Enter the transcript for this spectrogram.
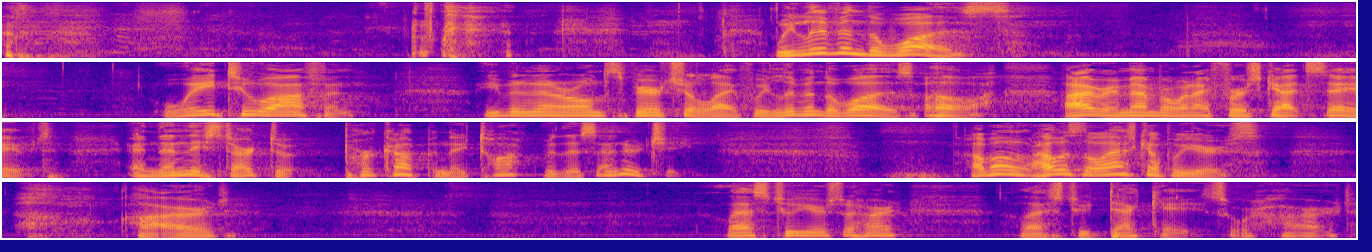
we live in the was way too often, even in our own spiritual life. We live in the was. Oh, I remember when I first got saved. And then they start to perk up and they talk with this energy. How about how was the last couple years? Oh, hard. Last two years were hard. last two decades were hard.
